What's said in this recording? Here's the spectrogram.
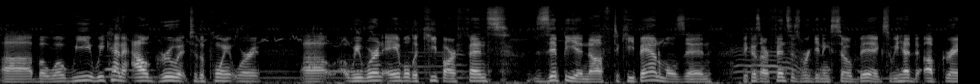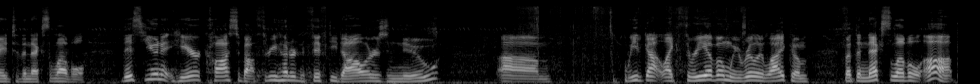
Uh, but what we, we kind of outgrew it to the point where uh, we weren't able to keep our fence zippy enough to keep animals in because our fences were getting so big. So we had to upgrade to the next level. This unit here costs about $350 new. Um, we've got like three of them. We really like them. But the next level up,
